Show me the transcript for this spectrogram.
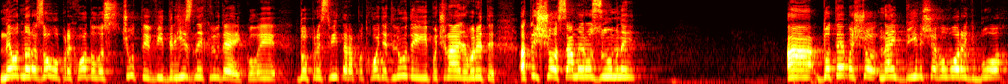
Неодноразово приходилось чути від різних людей, коли до пресвітера підходять люди і починають говорити: а ти що, саме розумний? А до тебе що найбільше говорить Бог?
